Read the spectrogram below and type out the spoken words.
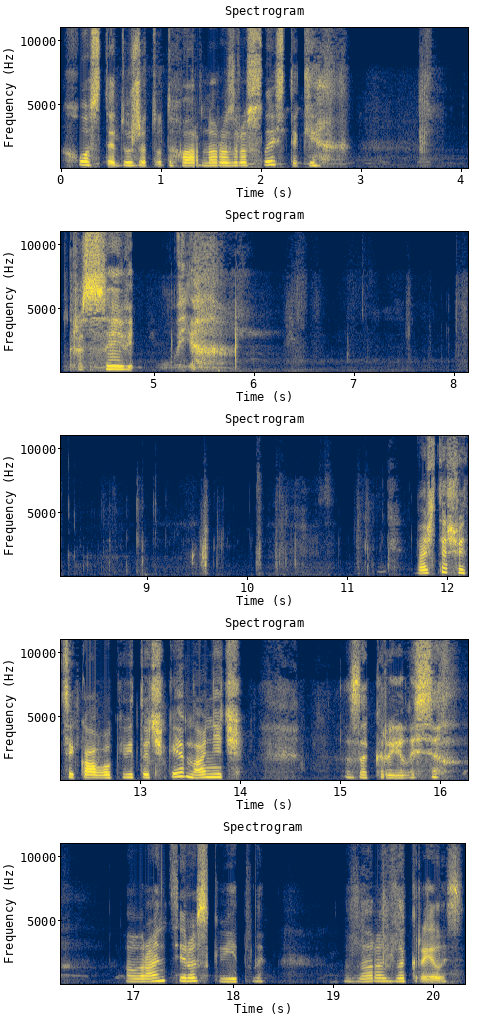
Хости дуже тут гарно розрослись, такі красиві. Ой. Бачите, що цікаво, квіточки на ніч закрилися. А вранці розквітли. Зараз закрились.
